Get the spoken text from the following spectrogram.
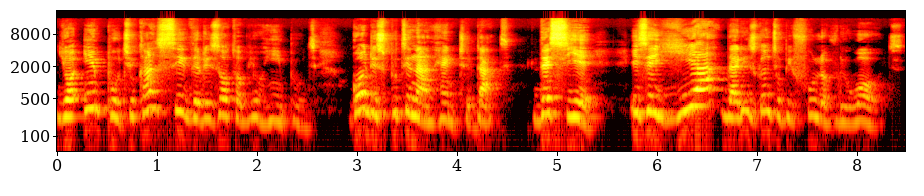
Your input, you can't see the result of your input. God is putting an end to that this year. It's a year that is going to be full of rewards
